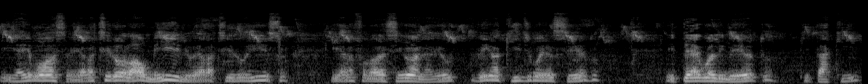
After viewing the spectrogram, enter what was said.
E aí mostra, e ela tirou lá o milho, ela tirou isso, e ela falou assim, olha, eu venho aqui de manhã cedo e pego o alimento que está aqui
